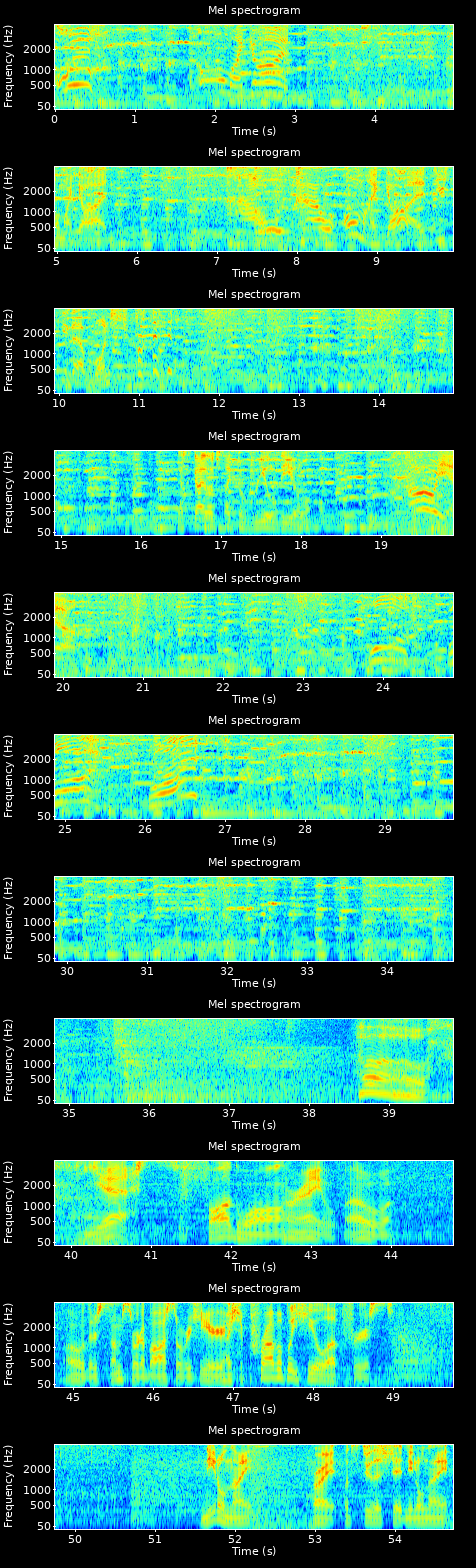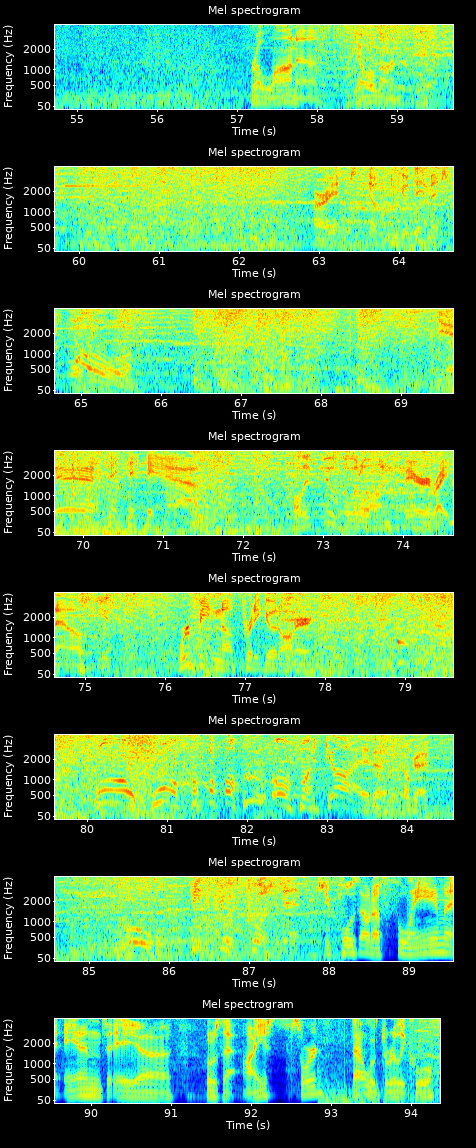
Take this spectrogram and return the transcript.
Oh! Oh my god! Oh my god. Ow! Ow! Oh my god! Do you see that one shot? This guy looks like the real deal. Oh, yeah. Whoa! Whoa! What? Oh, yes. Fog wall. All right. Oh. Oh, there's some sort of boss over here. I should probably heal up first. Needle Knight. Alright, let's do this shit, Needle Knight. Rellana. Yo, hold on. Alright, she does some good damage. Whoa! Yeah! Oh, this feels a little unfair right now. She's... We're beating up pretty good on her. Whoa! Whoa! Oh my god! Okay. Ooh! Phase 2 looks cool as shit. She pulls out a flame and a, uh... What was that? Ice sword? That looked really cool.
